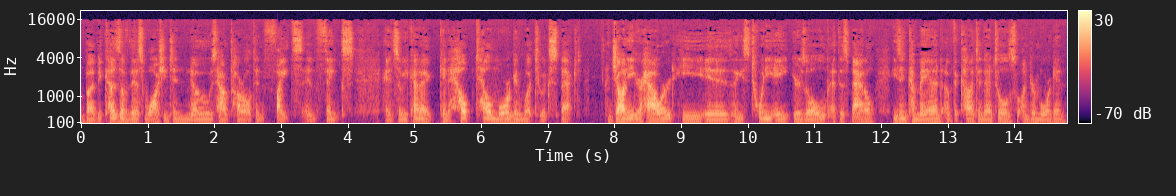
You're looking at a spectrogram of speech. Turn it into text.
But because of this, Washington knows how Tarleton fights and thinks, and so he kind of can help tell Morgan what to expect. John Eager Howard, he is he's 28 years old at this battle. He's in command of the Continentals under Morgan.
